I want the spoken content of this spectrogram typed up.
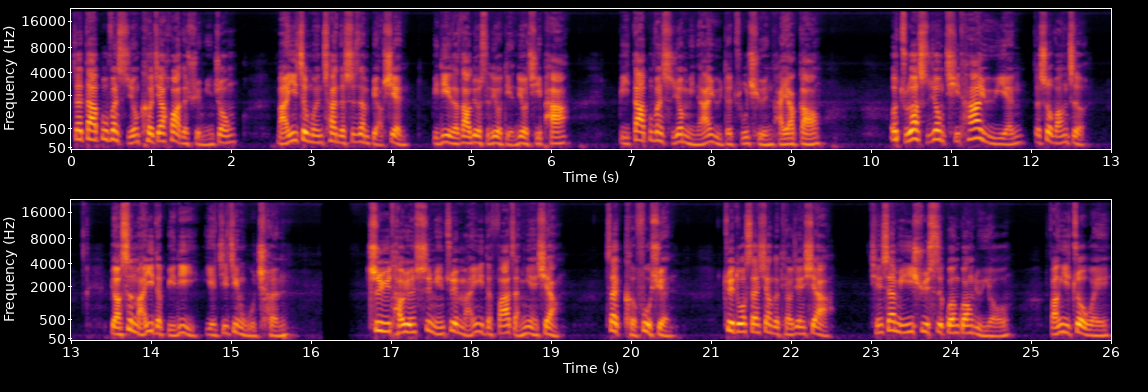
在大部分使用客家话的选民中，满意郑文灿的市政表现。比例达到六十六点六七趴，比大部分使用闽南语的族群还要高。而主要使用其他语言的受访者表示满意的比例也接近五成。至于桃园市民最满意的发展面向，在可复选最多三项的条件下，前三名依序是观光旅游、防疫作为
